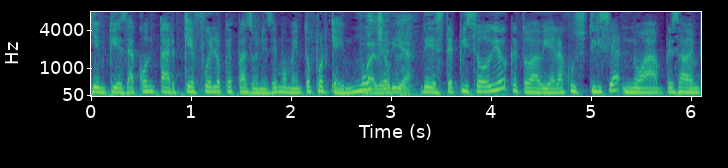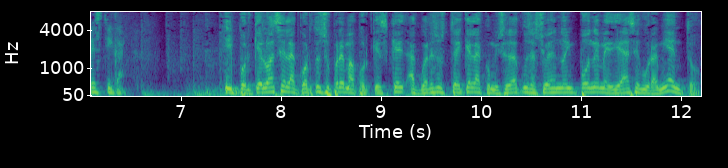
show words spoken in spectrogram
y empiece a contar qué fue lo que pasó en ese momento, porque hay mucho de este episodio que todavía la justicia no ha empezado a investigar. ¿Y por qué lo hace la Corte Suprema? Porque es que acuérdese usted que la Comisión de Acusaciones no impone medidas de aseguramiento.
